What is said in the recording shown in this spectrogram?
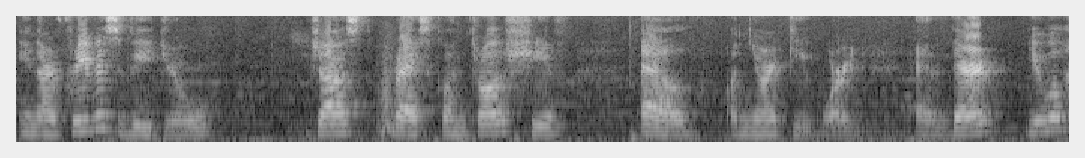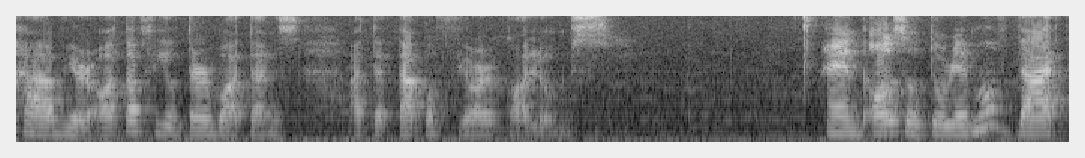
in our previous video. Just press Ctrl Shift L on your keyboard and there you will have your auto filter buttons at the top of your columns. And also to remove that,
